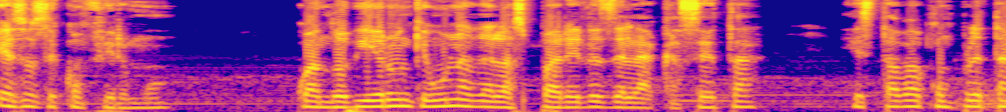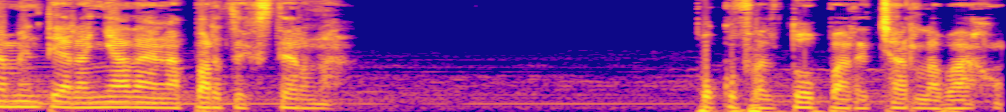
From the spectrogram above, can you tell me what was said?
Eso se confirmó cuando vieron que una de las paredes de la caseta estaba completamente arañada en la parte externa. Poco faltó para echarla abajo.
